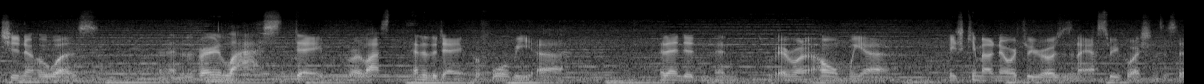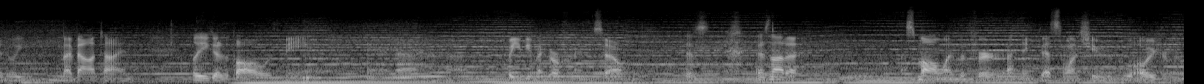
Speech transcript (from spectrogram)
She didn't know who it was. And then the very last day, or last end of the day, before we uh, it ended and everyone at home, we uh, each came out of nowhere three roses and I asked three questions. I said, will you, my Valentine, will you go to the ball with me? And uh, uh will you be my girlfriend? So it was not a a small one, but for I think that's the one she will always remember.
